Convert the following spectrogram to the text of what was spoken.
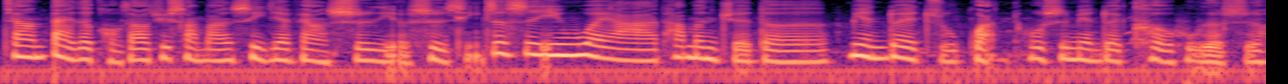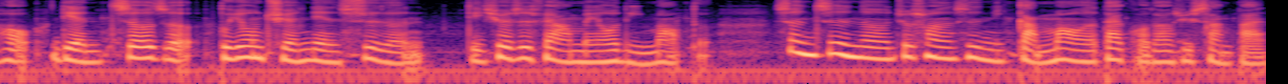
这样戴着口罩去上班是一件非常失礼的事情。这是因为啊，他们觉得面对主管或是面对客户的时候，脸遮着不用全脸示人，的确是非常没有礼貌的。甚至呢，就算是你感冒了戴口罩去上班。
